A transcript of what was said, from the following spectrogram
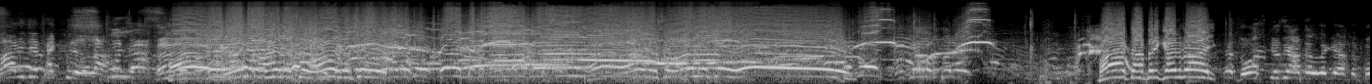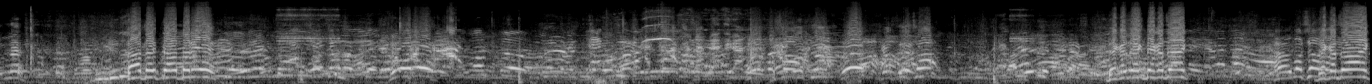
বাড়ি দিয়ে কাট করে দাও হ্যাঁ হয়ে গেছে, হয়ে গেছে, হয়ে গেছে। হ্যাঁ, হয়ে গেছে, হয়ে গেছে। ভাই তাড়াতাড়ি খেলেন ভাই। তাড়াতাড়ি তাড়াতাড়ি। দেখা যাক দেখা যাক। দেখা যাক।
